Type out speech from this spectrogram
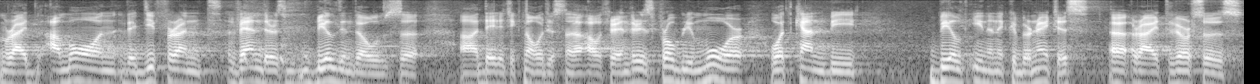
right, among the different vendors building those uh, uh, data technologies uh, out there. And there is probably more what can be built in in a Kubernetes, uh, right, versus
